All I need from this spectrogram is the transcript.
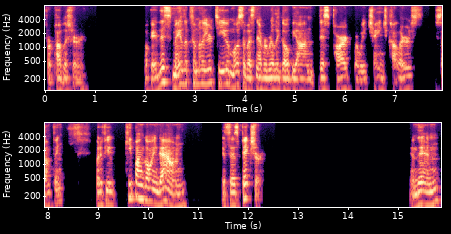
for publisher, Okay, this may look familiar to you. Most of us never really go beyond this part where we change colors, something. But if you keep on going down, it says picture. And then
